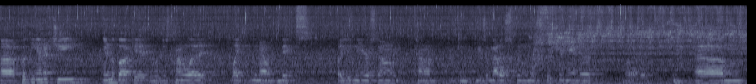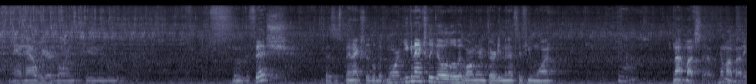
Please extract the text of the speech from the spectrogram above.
uh, put the NFG in the bucket and we'll just kind of let it, like, you know, mix by using the air stone. Kind of, you can use a metal spoon or switch your hand to whatever. Um, and now we are going to move the fish because it's been actually a little bit more. You can actually go a little bit longer than 30 minutes if you want. No. Not much though. Come on, buddy.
